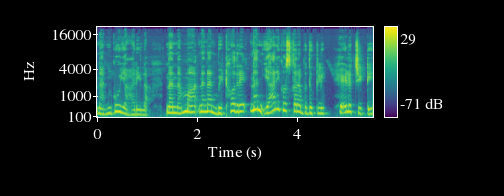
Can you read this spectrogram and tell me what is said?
ನನಗೂ ಯಾರಿಲ್ಲ. ನನ್ನಮ್ಮ ನನ್ನನ್ನು ಬಿಟ್ಟು ಹೋದರೆ ನಾನು ಯಾರಿಗೋಸ್ಕರ ಬದುಕಲಿ? ಹೇಳು ಚಿಟ್ಟಿ.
